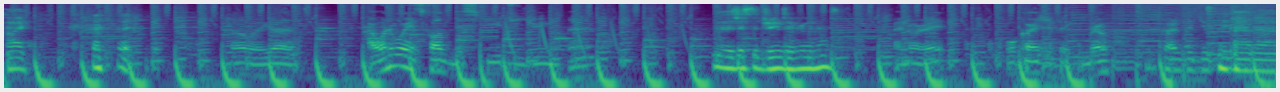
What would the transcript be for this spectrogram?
Hi. oh my god. I wonder why it's called Vespucci Dreams man. It's just the dreams everyone has. I know right? What cars you picking bro? What cars did you pick? That, uh,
